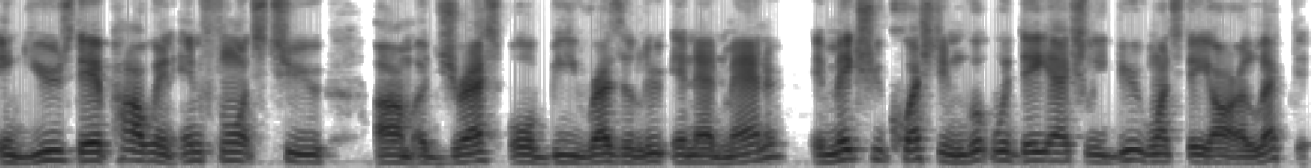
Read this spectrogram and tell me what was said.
and use their power and influence to um, address or be resolute in that manner, it makes you question what would they actually do once they are elected.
